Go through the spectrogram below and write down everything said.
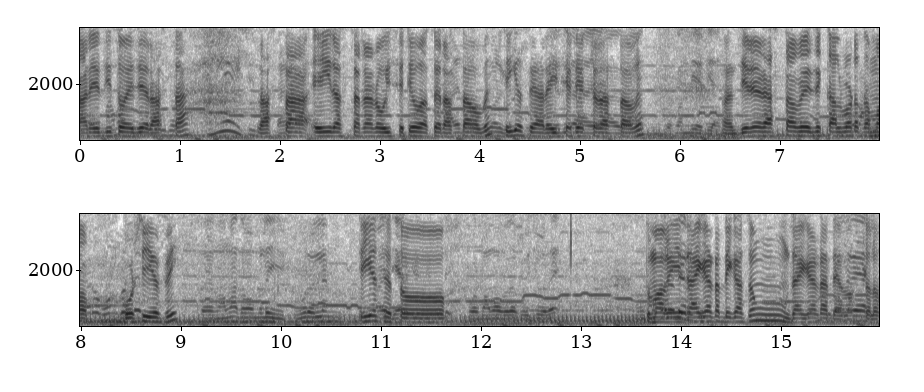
আর এদি তো এই যে রাস্তা। রাস্তা এই রাস্তাটার ওই সাইডেও আছে রাস্তা হবে। ঠিক আছে আর এই সাইডে একটা রাস্তা হবে। যে রাস্তা হবে যে কালবাটা আমরা বসিয়েছি। ঠিক আছে তো তোমাকে এই জায়গাটা দেখাছো জায়গাটা দেখো চলো।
